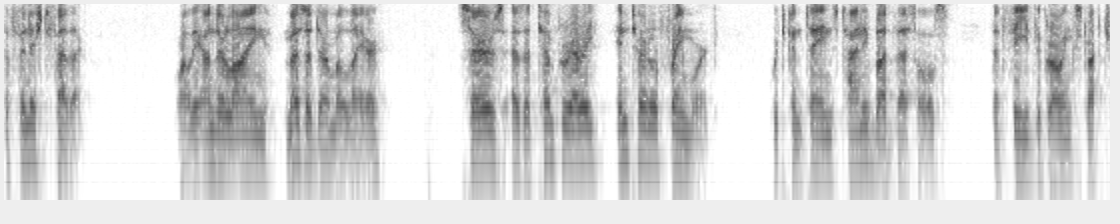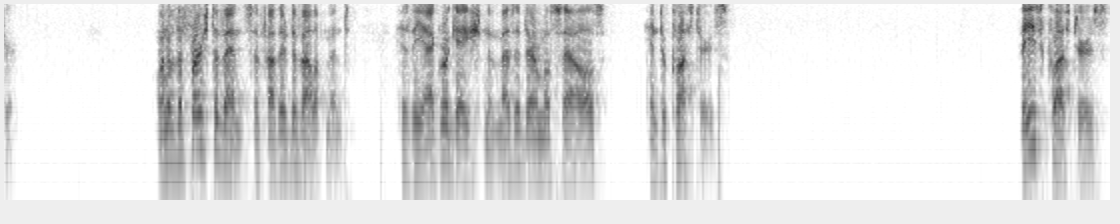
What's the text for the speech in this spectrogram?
the finished feather, while the underlying mesodermal layer serves as a temporary internal framework which contains tiny blood vessels that feed the growing structure. One of the first events of feather development is the aggregation of mesodermal cells into clusters. These clusters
